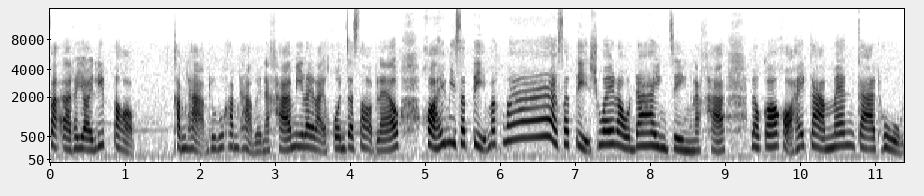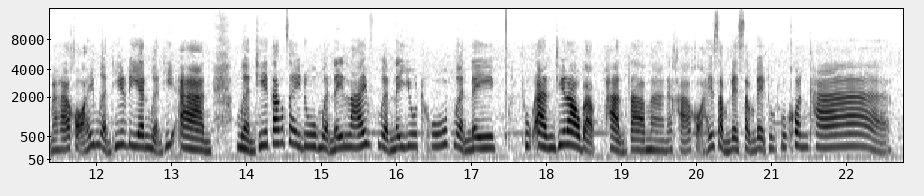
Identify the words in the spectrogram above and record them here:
ฟังเอ่อทยอยรีบตอบ คำถามทุกๆคำถามเลยนะคะ มีหลาย ๆ คนจะสอบแล้ว ขอให้มีสติมากๆ สติช่วยเราได้จริง ๆนะคะ แล้วก็ขอให้กาแม่นกาถูกนะคะ ขอให้เหมือนที่เรียนเหมือนที่อ่าน เหมือนที่ตั้งใจดูเหมือนในไลฟ์เหมือนใน YouTube เหมือนในทุกอันที่เราแบบผ่านตามานะคะ ขอให้สำเร็จสำเร็จทุกๆคนค่ะ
